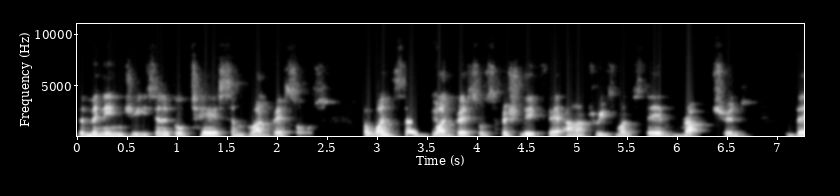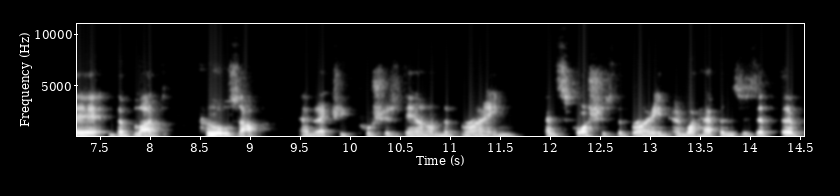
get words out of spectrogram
the meninges and it'll tear some blood vessels. But once those blood vessels, especially if they're arteries, once they're ruptured, they the blood pools up and it actually pushes down on the brain and squashes the brain. And what happens is that the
